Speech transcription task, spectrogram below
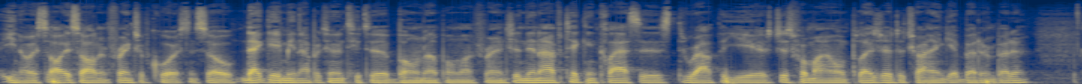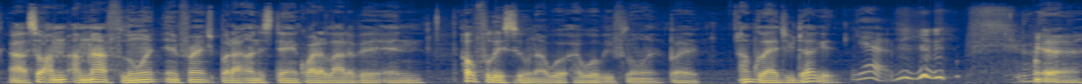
you know, it's all it's all in French, of course, and so that gave me an opportunity to bone up on my French. And then I've taken classes throughout the years just for my own pleasure to try and get better and better. Uh, so I'm I'm not fluent in French, but I understand quite a lot of it, and hopefully soon I will I will be fluent. But I'm glad you dug it. Yeah. yeah.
